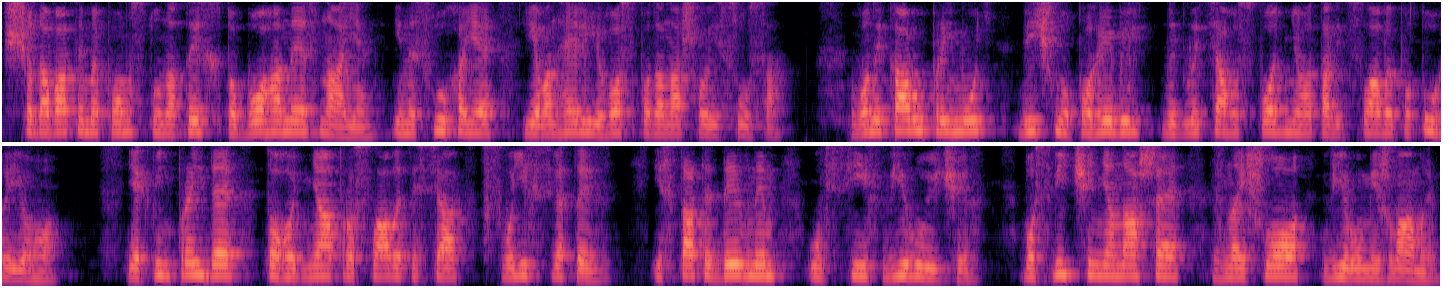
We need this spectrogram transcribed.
що даватиме помсту на тих, хто Бога не знає і не слухає Євангелії Господа нашого Ісуса. Вони кару приймуть вічну погибель від лиця Господнього та від слави потуги Його, як Він прийде того дня прославитися в своїх святих і стати дивним у всіх віруючих, бо свідчення наше знайшло віру між вами.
